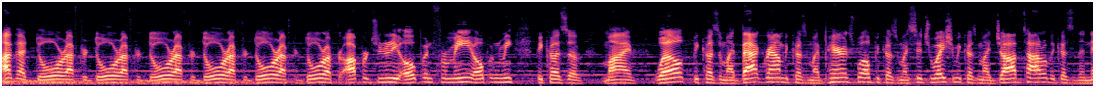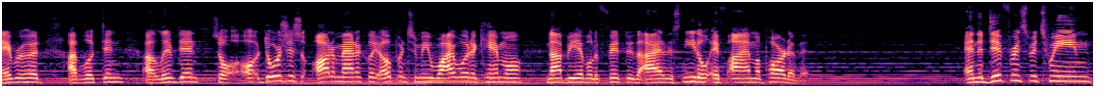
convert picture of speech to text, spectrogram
I've had door after door after door after door after door after door after opportunity open for me, open me because of my wealth, because of my background, because of my parents' wealth, because of my situation, because of my job title, because of the neighborhood I've looked in, uh, lived in. So uh, doors just automatically open to me. Why would a camel not be able to fit through the eye of this needle if I am a part of it? And the difference between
